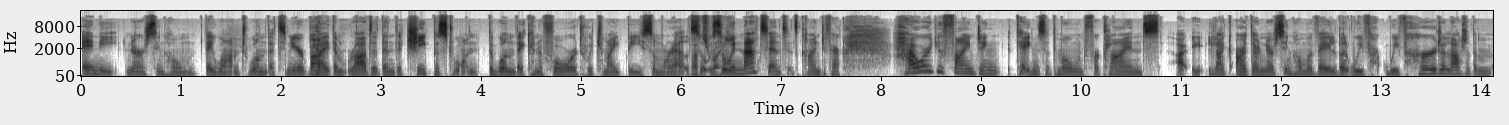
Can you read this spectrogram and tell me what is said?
any nursing home they want, one that's nearby Yeah. them rather than the cheapest one, the one they can afford, which might be somewhere else. So, right. so in that sense, it's kind of fair. How are you finding things at the moment for clients? Like, are there nursing home available? We've we've heard a lot of them.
